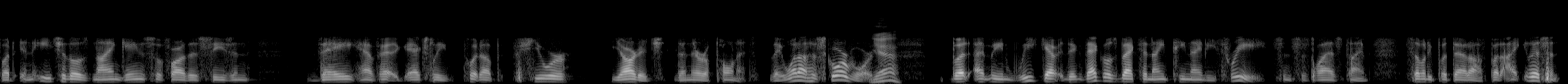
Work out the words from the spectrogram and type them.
but in each of those nine games so far this season, they have actually put up fewer yardage than their opponent. They went on the scoreboard. Yeah. But I mean, week that goes back to 1993 since his last time somebody put that off. But I listen.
